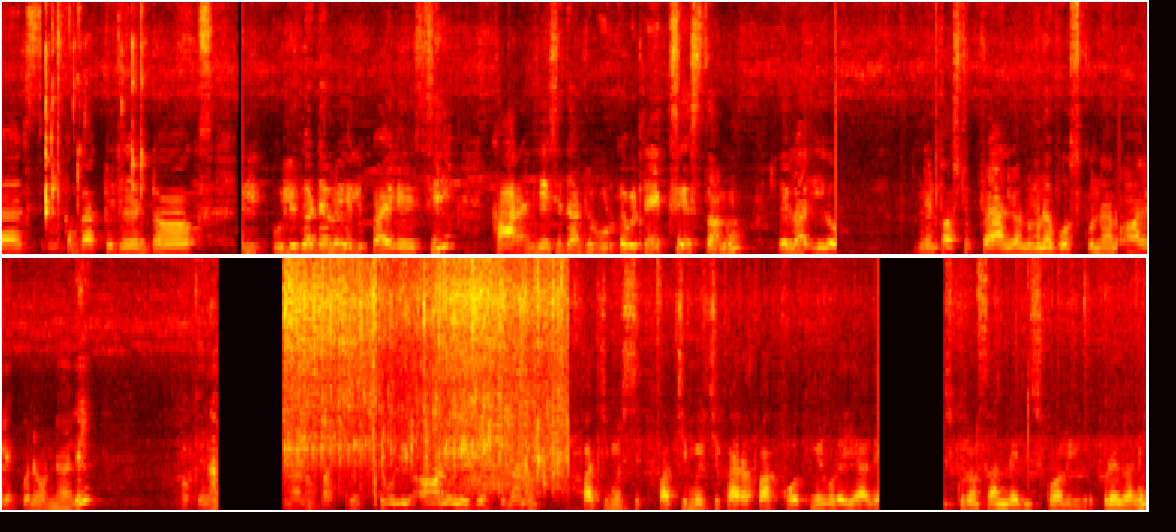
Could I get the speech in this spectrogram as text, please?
Welcome back to Jayan talks ఉల్లిగడ్డలు ఎల్లిపాయలు వేసి కారం చేసి దాంట్లో ఉడకబెట్టిన ఎగ్స్ వేస్తాను. ఎలా ఇగో నేను ఫస్ట్ ప్యాన్లో నూనె పోసుకున్నాను. ఆయిల్ ఎక్కువనే ఉండాలి. ఓకేనా? ఫస్ట్ ఉల్లి ఆనియన్ వేసేస్తున్నాను. పచ్చిమిర్చి పచ్చిమిర్చి కరపాకు కొత్తిమీర కూడా వేయాలి. తీసుకున్నాను. సన్నే తీసుకోవాలి. ఇప్పుడే కానీ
